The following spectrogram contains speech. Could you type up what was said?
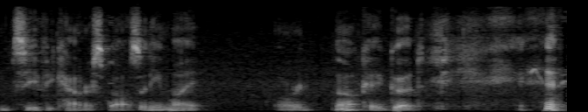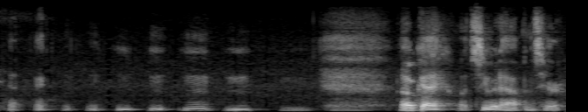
Let's see if he counterspells it. He might. Or okay, good. okay, let's see what happens here.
